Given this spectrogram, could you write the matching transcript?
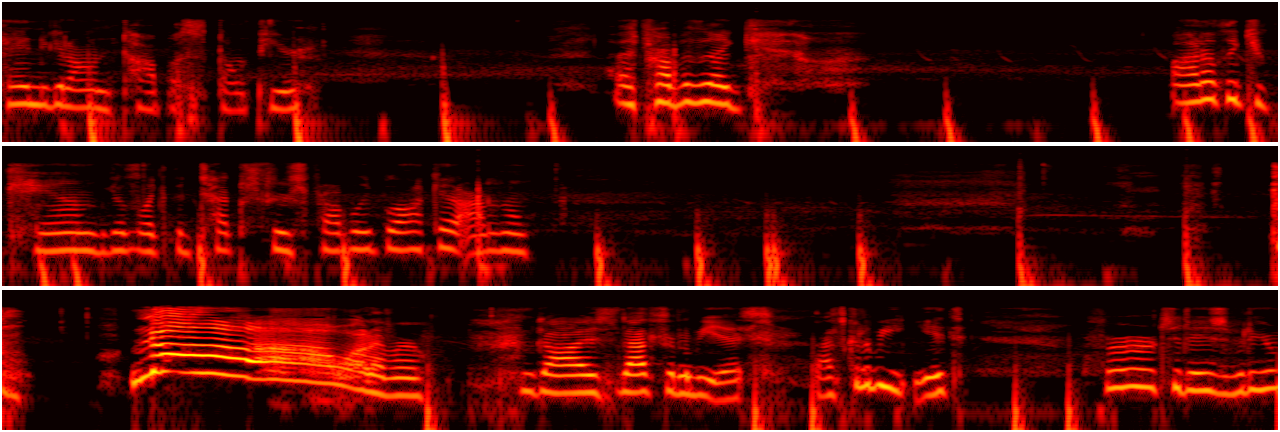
Can you get on top of stump here? That's probably like. I don't think you can because like the textures probably block it. I don't know. No, whatever, guys. That's gonna be it. That's gonna be it for today's video.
